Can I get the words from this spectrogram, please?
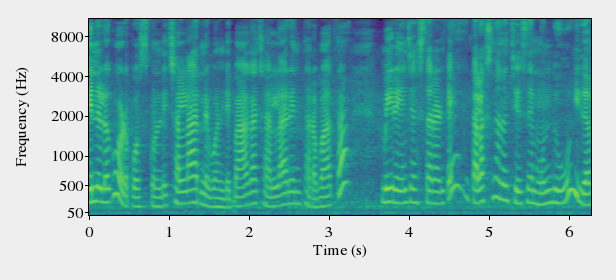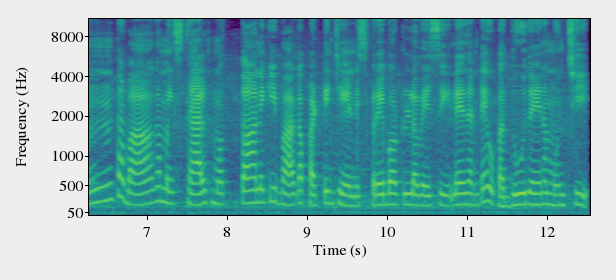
గిన్నెలోకి వడపోసుకోండి. చల్లారనివ్వండి. బాగా చల్లారిన తర్వాత మీరు ఏం చేస్తారంటే తలస్నానం చేసే ముందు ఇదంతా బాగా మీ స్కాల్ప్ మొత్తానికి బాగా పట్టించేయండి. స్ప్రే బాటిల్లో వేసి లేదంటే ఒక దూదైన ముంచి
